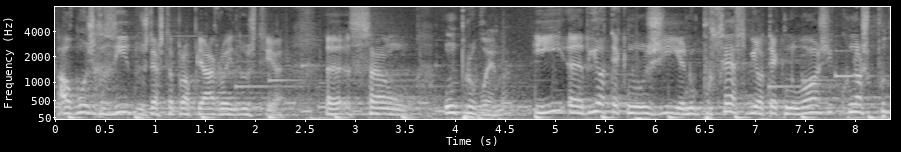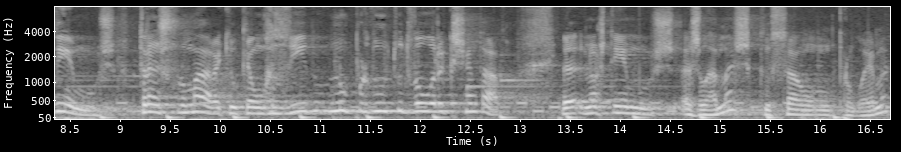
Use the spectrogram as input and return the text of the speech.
Alguns resíduos desta própria agroindústria uh, são um problema e a biotecnologia, no processo biotecnológico, nós podemos transformar aquilo que é um resíduo num produto de valor acrescentado. Uh, nós temos as lamas, que são um problema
